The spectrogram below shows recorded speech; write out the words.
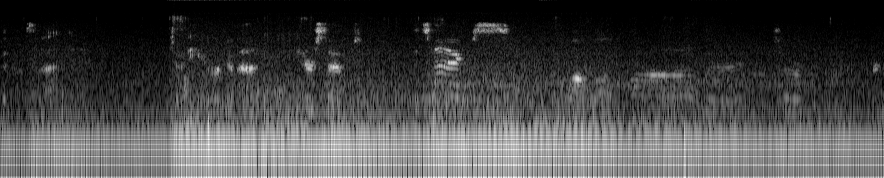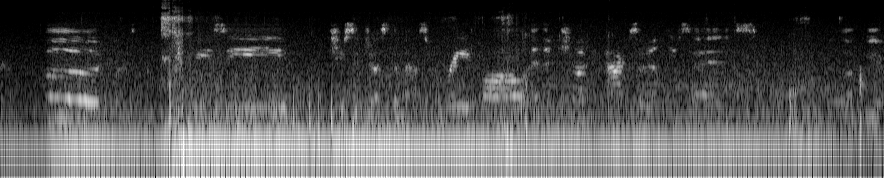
Vanessa and Jenny are gonna intercept the text, blah blah blah, where Chuck are gonna book, where it's gonna be crazy. She suggests the masquerade ball, and then Chuck accidentally says, I love you.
